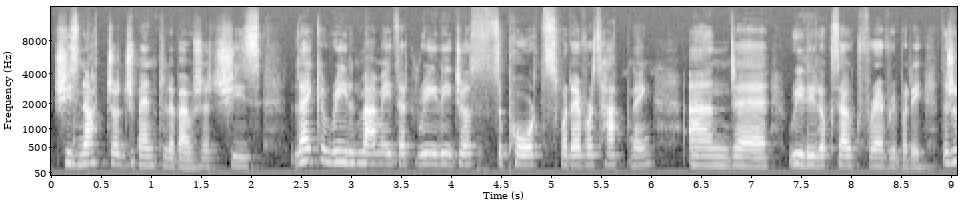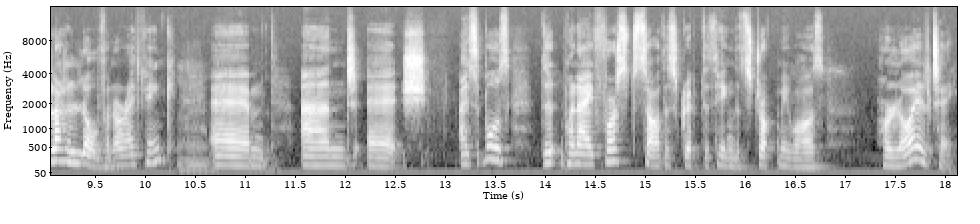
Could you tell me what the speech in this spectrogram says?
She's not judgmental about it. She's like a real mammy that really just supports whatever's happening and uh, really looks out for everybody. There's a lot of love in her, I think. Um, and uh, sh- I suppose that when I first saw the script, the thing that struck me was her loyalty.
